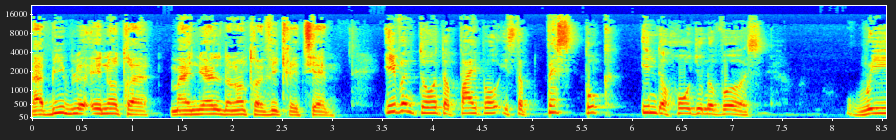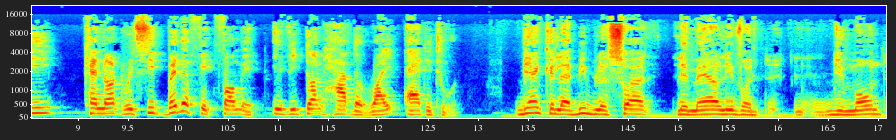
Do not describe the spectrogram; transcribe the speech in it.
La Bible est notre manuel dans notre vie chrétienne. Even though the Bible is the best book in the whole universe, we cannot receive benefit from it if we don't have the right attitude. Bien que la Bible soit le meilleur livre du monde,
